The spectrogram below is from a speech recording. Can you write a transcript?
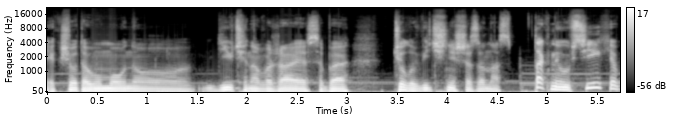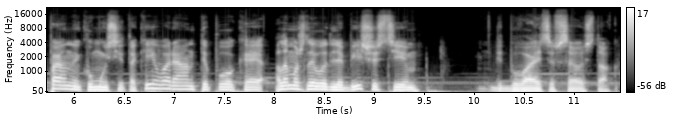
якщо там, умовно, дівчина вважає себе чоловічніше за нас. Так не у всіх, я впевнений, комусь і такий варіант, типу окей, але можливо для більшості відбувається все ось так.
